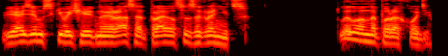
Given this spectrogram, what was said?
Вяземский в очередной раз отправился за границу. Плыл он на пароходе.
